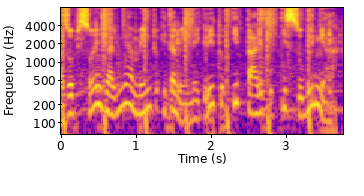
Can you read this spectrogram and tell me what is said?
as opções de alinhamento e também negrito, itálico e sublinhar.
